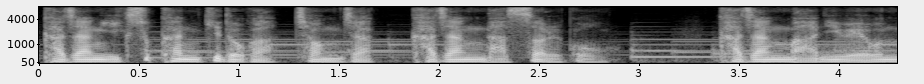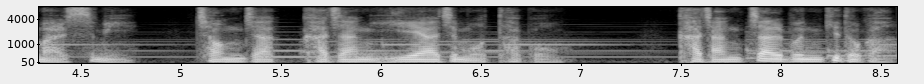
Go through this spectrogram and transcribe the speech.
가장 익숙한 기도가 정작 가장 낯설고 가장 많이 외운 말씀이 정작 가장 이해하지 못하고 가장 짧은 기도가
